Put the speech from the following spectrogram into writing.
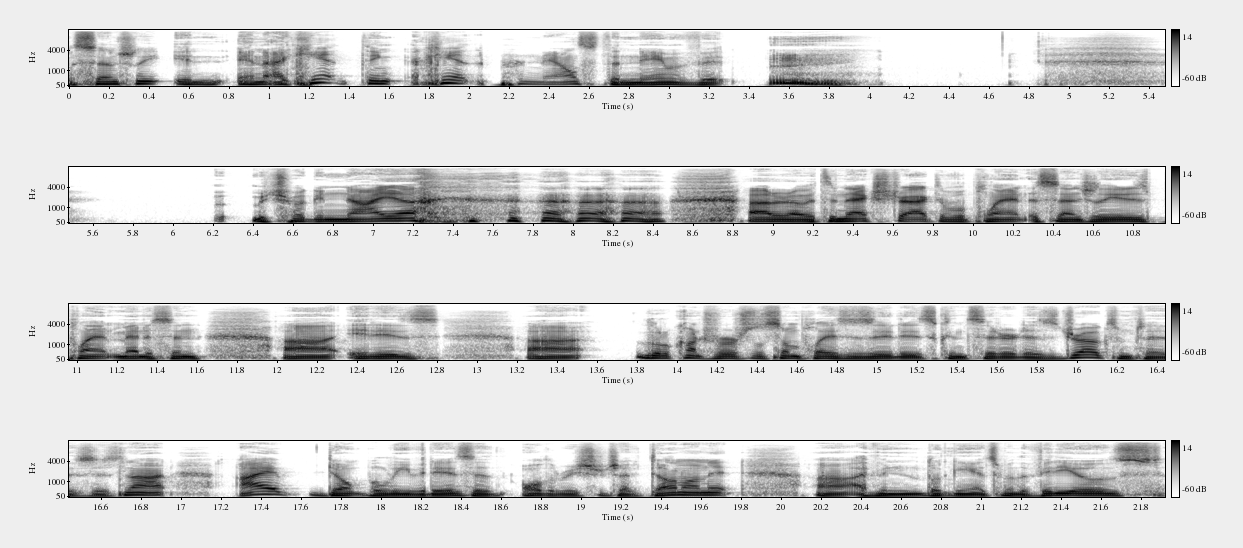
essentially, in, and I can't think, I can't pronounce the name of it. Mitrogonaya. I don't know. It's an extract of a plant, essentially. It is plant medicine. Uh, it is uh, a little controversial. Some places it is considered as a drug, some places it's not. I don't believe it is. All the research I've done on it, uh, I've been looking at some of the videos,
